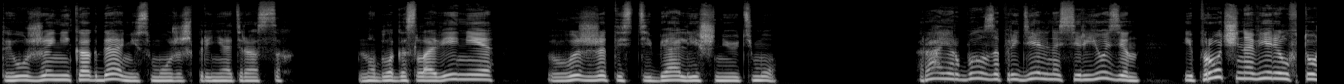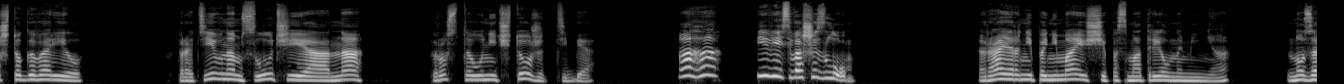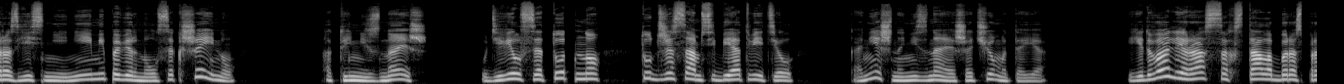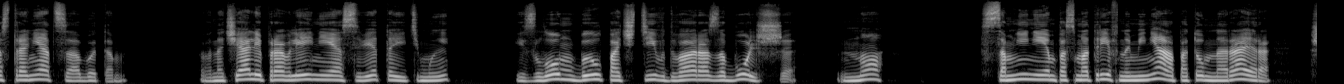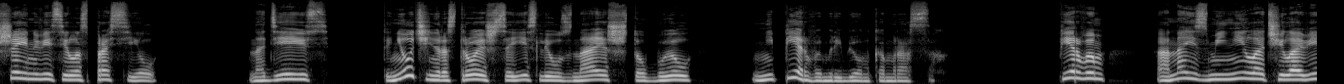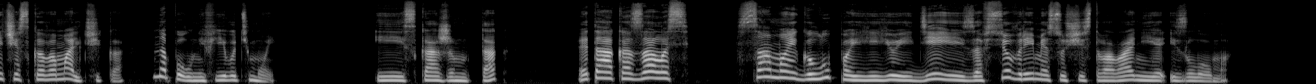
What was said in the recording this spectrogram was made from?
ты уже никогда не сможешь принять рассах. Но благословение выжжет из тебя лишнюю тьму. Райер был запредельно серьезен и прочно верил в то, что говорил. В противном случае она просто уничтожит тебя. «Ага, и весь ваш излом!» Райер непонимающе посмотрел на меня, но за разъяснениями повернулся к Шейну — «А ты не знаешь?» Удивился тот, но тут же сам себе ответил. «Конечно, не знаешь, о чем это я». Едва ли расах стало бы распространяться об этом. В начале правления света и тьмы излом был почти в два раза больше, но... С сомнением посмотрев на меня, а потом на Райера, Шейн весело спросил. «Надеюсь, ты не очень расстроишься, если узнаешь, что был не первым ребенком расах. Первым она изменила человеческого мальчика, наполнив его тьмой. И, скажем так, это оказалось самой глупой ее идеей за все время существования излома.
